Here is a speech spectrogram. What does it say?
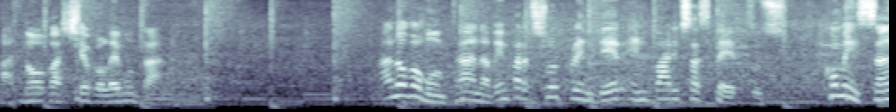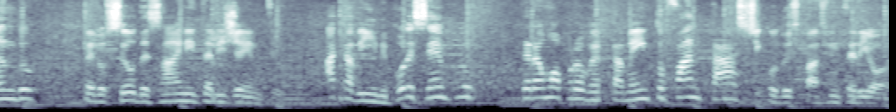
a nova Chevrolet Montana. A nova Montana vem para surpreender em vários aspectos, começando pelo seu design inteligente. A cabine, por exemplo, terá um aproveitamento fantástico do espaço interior.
